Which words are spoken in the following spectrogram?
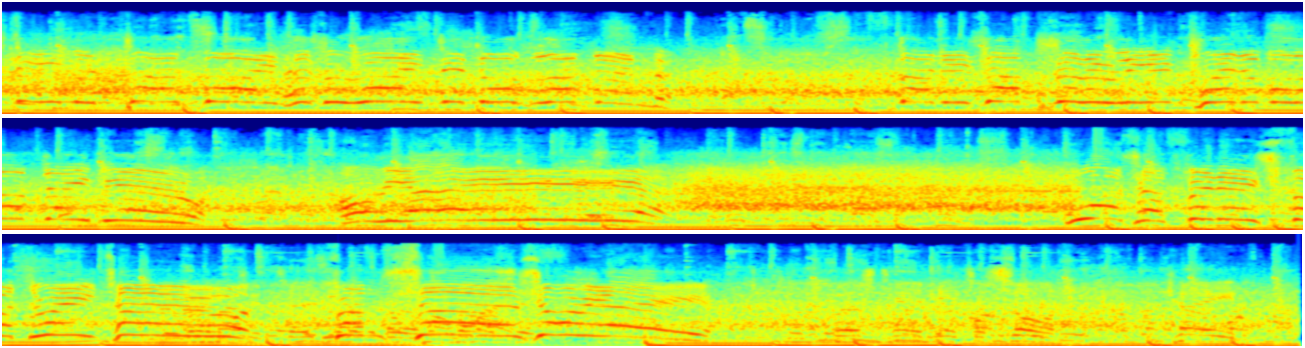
Steven Bergwijn has arrived in North London. That is absolutely incredible on debut. Aurier! What a finish for 3-2 from Serge Aurier! First time here to Son. Kane.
